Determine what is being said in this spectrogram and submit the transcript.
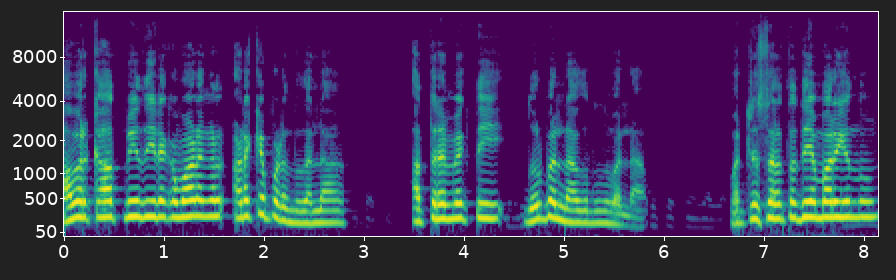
അവർക്ക് ആത്മീയതയുടെ കവാടങ്ങൾ അടയ്ക്കപ്പെടുന്നതല്ല. അത്തരം വ്യക്തി ദുർബലനാകുന്നതുമല്ല. മറ്റു സ്ഥലത്ത് അദ്ദേഹം പറയുന്നു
